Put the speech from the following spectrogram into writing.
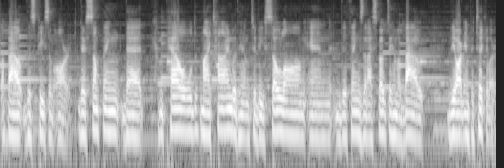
about this piece of art. There's something that compelled my time with him to be so long and the things that I spoke to him about, the art in particular.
